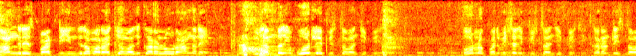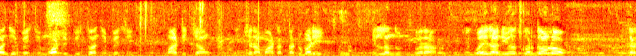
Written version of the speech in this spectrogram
కాంగ్రెస్ పార్టీ ఇందిరమ్మ రాజ్యం అధికారంలో రాగానే వీళ్ళందరికీ బోర్లు వేపిస్తామని చెప్పేసి బోర్లకు పర్మిషన్ ఇప్పిస్తామని చెప్పేసి కరెంట్ ఇస్తామని చెప్పేసి మోటార్ ఇప్పిస్తామని చెప్పేసి మాట ఇచ్చాం ఇచ్చిన మాట కట్టుబడి ఇల్లందు ద్వారా వైరా నియోజకవర్గంలో ఇక్కడ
